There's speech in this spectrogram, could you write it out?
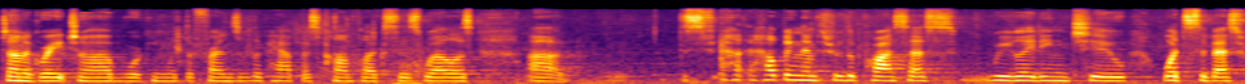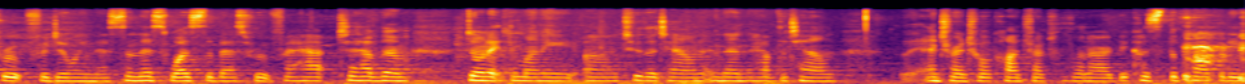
done a great job working with the Friends of the Pappas Complex, as well as uh, helping them through the process relating to what's the best route for doing this. And this was the best route for, ha- to have them donate the money uh, to the town and then have the town enter into a contract with Leonard, because the property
